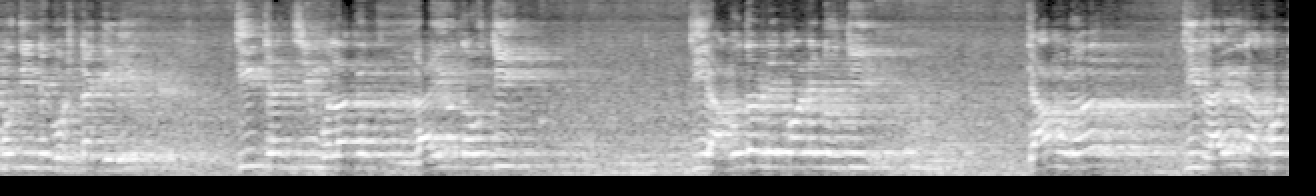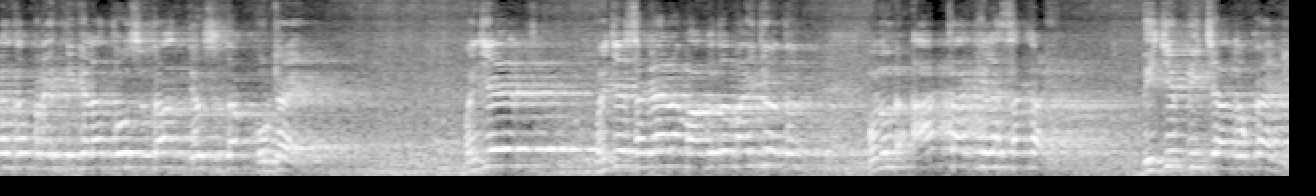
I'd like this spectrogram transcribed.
मोदीने घोषणा केली ती त्यांची मुलाखत लाईव्ह नव्हती. ती अगोदर रेकॉर्डेड होती. त्यामुळं ती लाईव्ह दाखवण्याचा प्रयत्न केला तो सुद्धा तो सुद्धा खोटं आहे. म्हणजे म्हणजे सगळ्यांना अगोदर माहिती होतं. म्हणून आठ तारखेला सकाळी बी जे पीच्या लोकांनी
